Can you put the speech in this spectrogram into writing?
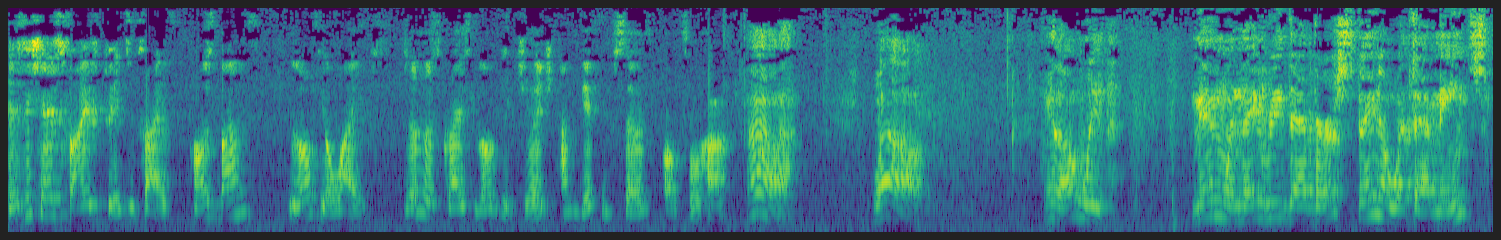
Ephesians 5:25. Husbands, love your wives, Jesus Christ loved the church and gave himself up for her. Ah, well, you know, we men when they read that verse, they know what that means.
